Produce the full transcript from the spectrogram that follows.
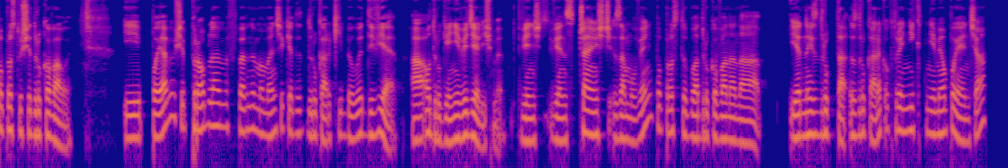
po prostu się drukowały. I pojawił się problem w pewnym momencie, kiedy drukarki były dwie, a o drugiej nie wiedzieliśmy. Więc, więc część zamówień po prostu była drukowana na jednej z, druk, z drukarek, o której nikt nie miał pojęcia.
